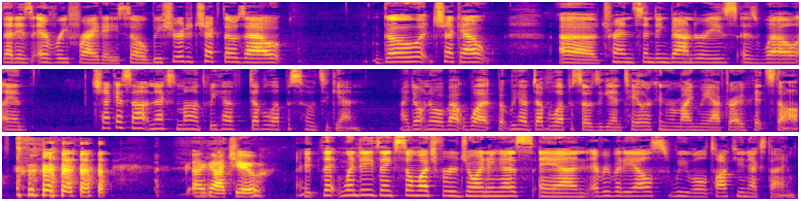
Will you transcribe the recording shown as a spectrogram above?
That is every Friday. So be sure to check those out. Go check out uh, Transcending Boundaries as well. And check us out next month. We have double episodes again. I don't know about what, but we have double episodes again. Taylor can remind me after I hit stop. I got you. Th- Wendy, thanks so much for joining us. And everybody else, we will talk to you next time.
